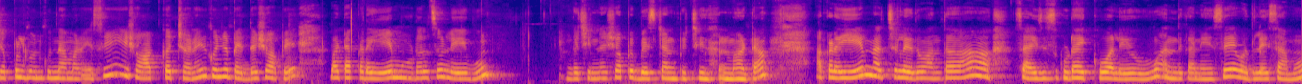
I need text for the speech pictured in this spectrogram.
చెప్పులు కొనుక్కుందాం అనేసి షాప్కి వచ్చాను. ఇది కొంచెం పెద్ద షాపే బట్ అక్కడ ఏ మోడల్స్ లేవు. ఇంకా చిన్న షాపే బెస్ట్ అనిపించింది అనమాట అక్కడ ఏం నచ్చలేదు అంతగా సైజెస్ కూడా ఎక్కువ లేవు అందుకనేసే వదిలేసాము.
